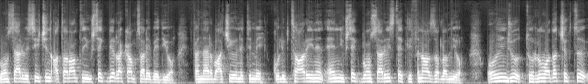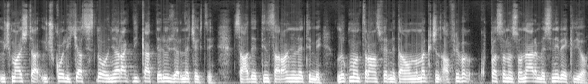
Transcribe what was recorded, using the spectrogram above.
bonservisi için Atalanta yüksek bir rakam talep ediyor. Fenerbahçe yönetimi kulüp tarihinin en yüksek bonservis teklifine hazırlanıyor. Oyuncu turnuvada çıktığı 3 maçta 3 gol 2 asistle oynayarak dikkatleri üzerine çekti. Saadettin Saran yönetimi Lukman transferini tamamlamak için Afrika Kupası'nın sona ermesini bekliyor.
